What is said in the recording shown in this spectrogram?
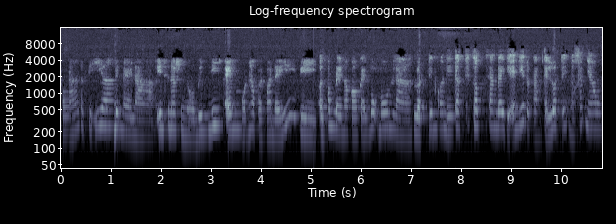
khóa thạc sĩ ờ, bên này là international business. Em muốn học cái khóa đấy vì ở trong đấy nó có cái bộ môn là luật liên quan đến các sau sang đây thì em biết được là cái luật ấy nó khác nhau.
